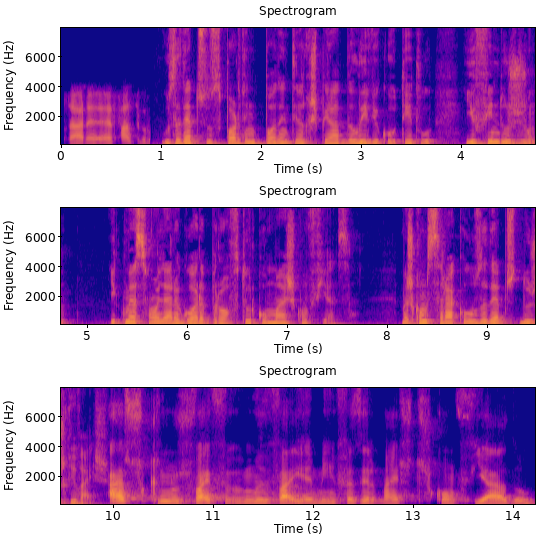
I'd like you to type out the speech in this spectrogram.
passar a fase de grupo. Os adeptos do Sporting podem ter respirado de alívio com o título e o fim do jejum e começam a olhar agora para o futuro com mais confiança. Mas como será com os adeptos dos rivais? Acho que nos vai, me vai a mim fazer mais desconfiado,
